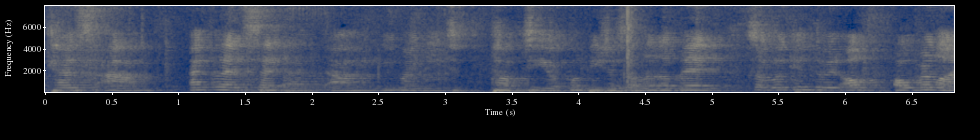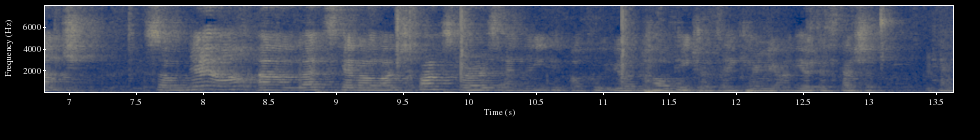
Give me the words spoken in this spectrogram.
because um, Evelyn said that um, you might need to talk to your co-teachers a little bit, so we can do it over lunch. So now, um, let's get our lunchbox first, and then you can go to your co-teachers and carry on your discussion. Okay.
